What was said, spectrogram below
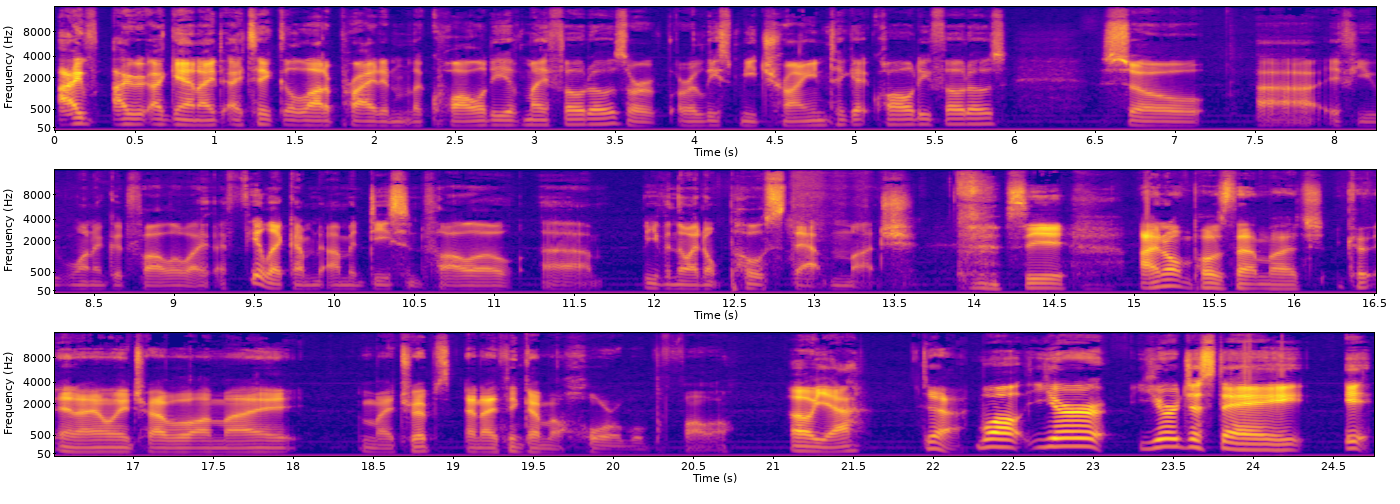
I've, I again, I, I take a lot of pride in the quality of my photos, or or at least me trying to get quality photos. So uh, if you want a good follow, I, I feel like I'm I'm a decent follow, um, even though I don't post that much. See, I don't post that much, and I only travel on my my trips, and I think I'm a horrible follow. Oh yeah. Yeah. Well, you're you're just a. It,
